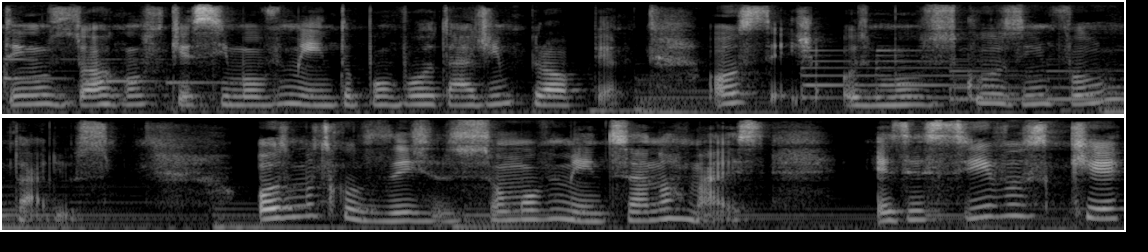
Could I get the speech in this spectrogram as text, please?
têm os órgãos que se movimentam por vontade própria, ou seja, os músculos involuntários. Os músculos rígidos são movimentos anormais, excessivos que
